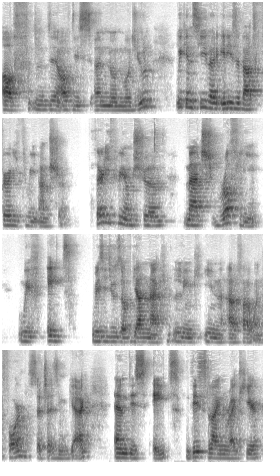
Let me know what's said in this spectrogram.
of, the, of this unknown module, we can see that it is about 33 angstrom. 33 angstrom match roughly with eight residues of GalNAc link in alpha 1,4, such as in GAG. And this eight, this line right here,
